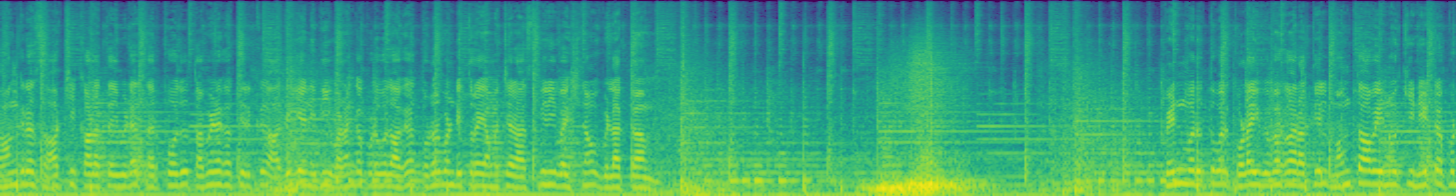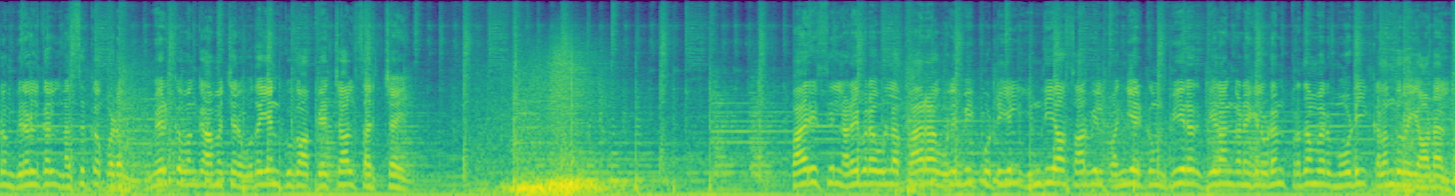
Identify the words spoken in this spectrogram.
காங்கிரஸ் ஆட்சி காலத்தை விட தற்போது தமிழகத்திற்கு அதிக நிதி வழங்கப்படுவதாக தொடர்வண்டித்துறை அமைச்சர் அஸ்வினி வைஷ்ணவ் விளக்கம். பெண் மருத்துவர் கொலை விவகாரத்தில் மம்தாவை நோக்கி நீட்டப்படும் விரல்கள் நசுக்கப்படும். மேற்கு வங்க அமைச்சர் உதயன் குகா பேச்சால் சர்ச்சை. பாரிஸில் நடைபெறவுள்ள பாரா ஒலிம்பிக் போட்டியில் இந்தியா சார்பில் பங்கேற்கும் வீரர் வீராங்கனைகளுடன் பிரதமர் மோடி கலந்துரையாடல்.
